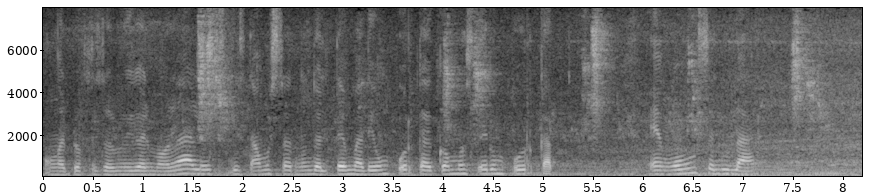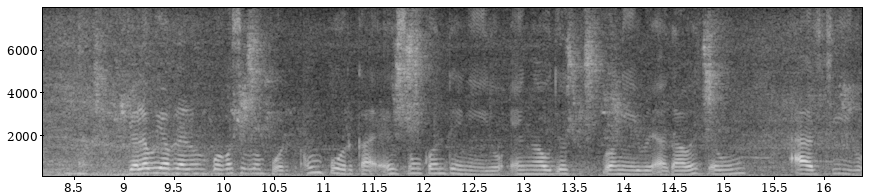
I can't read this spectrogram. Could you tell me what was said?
con el profesor Miguel Morales y estamos tratando el tema de un purca y cómo hacer un purca en un celular. Yo le voy a hablar un poco sobre un purca. Un purca es un contenido en audio disponible a través de un archivo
